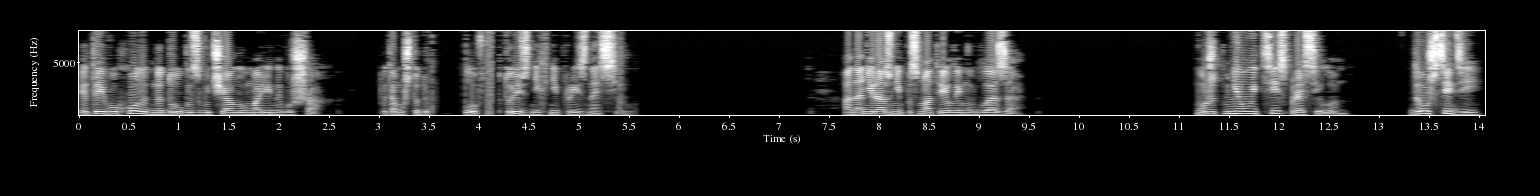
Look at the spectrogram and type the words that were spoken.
Это его холодно долго звучало у Марины в ушах, потому что других слов никто из них не произносил. Она ни разу не посмотрела ему в глаза. «Может, мне уйти?» — спросил он. «Да уж сиди»,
